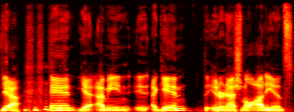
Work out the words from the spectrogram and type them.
Yeah. and yeah, I mean, it, again, the international audience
